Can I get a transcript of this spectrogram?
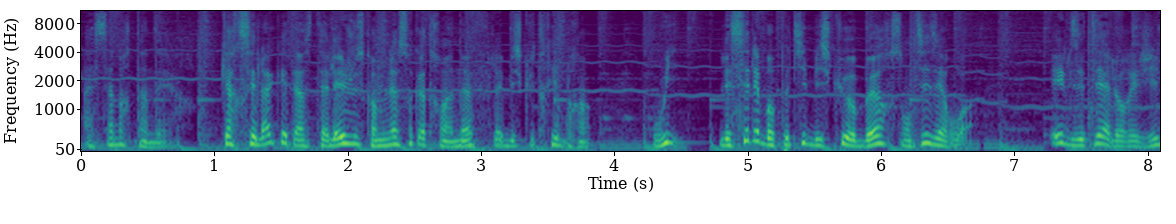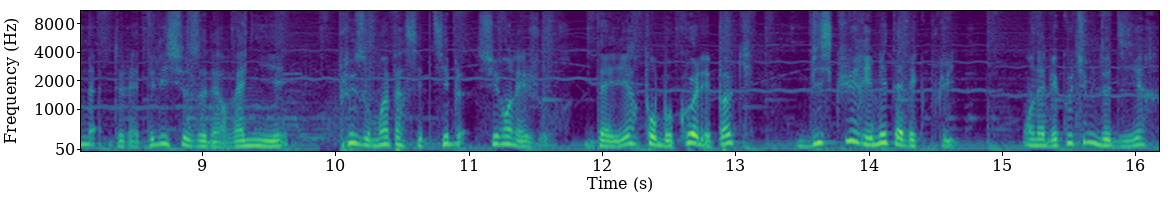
à Saint-Martin-d'Air. Car c'est là qu'est installée jusqu'en 1989 la biscuiterie Brun. Oui, les célèbres petits biscuits au beurre sont isérois, et ils étaient à l'origine de la délicieuse odeur vanillée, plus ou moins perceptible suivant les jours. D'ailleurs, pour beaucoup à l'époque, biscuit rimait avec pluie. On avait coutume de dire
